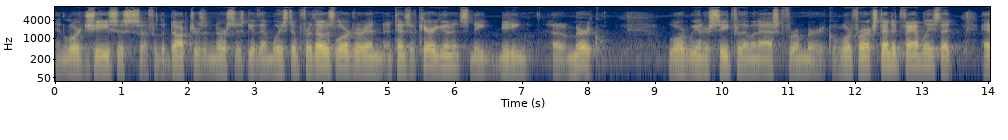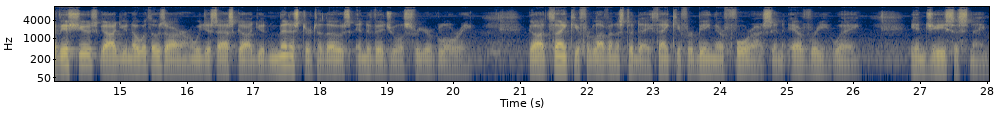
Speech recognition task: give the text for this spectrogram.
And Lord Jesus, uh, for the doctors and nurses, give them wisdom. For those, Lord, are in intensive care units need, needing a miracle, Lord, we intercede for them and ask for a miracle. Lord, for our extended families that have issues, God, you know what those are. We just ask, God, you'd minister to those individuals for your glory. God, thank you for loving us today. Thank you for being there for us in every way. In Jesus' name,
